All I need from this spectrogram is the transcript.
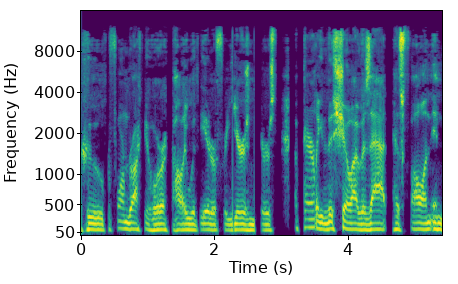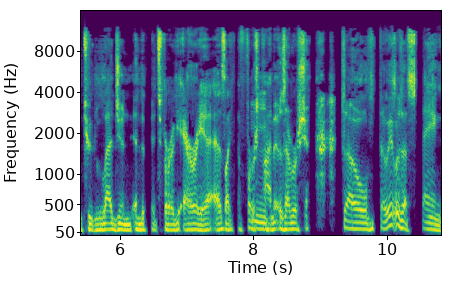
who performed Rocky Horror at the Hollywood Theater for years and years. Apparently this show I was at has fallen into legend in the Pittsburgh area as like the 1st Mhm. time it was ever shown. So, so it was a thing.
